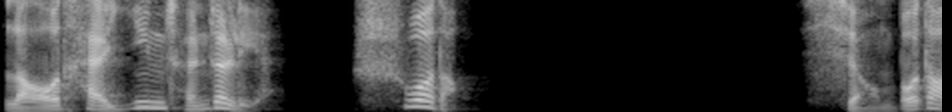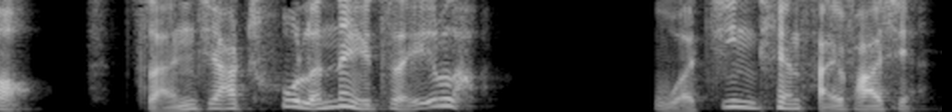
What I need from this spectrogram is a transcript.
老太阴沉着脸说道：“想不到咱家出了内贼了，我今天才发现，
